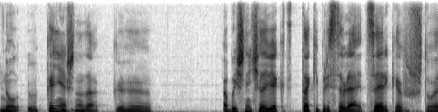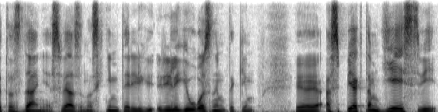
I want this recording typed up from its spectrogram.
Ну, э, конечно, да. Обычный человек так и представляет церковь, что это здание связано с каким-то религи- религиозным таким э, аспектом действий.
